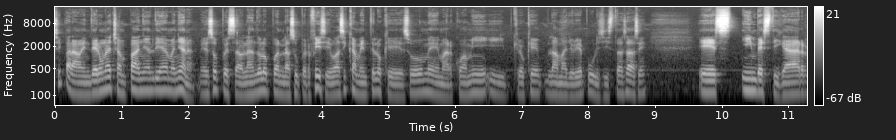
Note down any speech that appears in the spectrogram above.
Sí, para vender una champaña el día de mañana. Eso pues hablándolo por la superficie. Básicamente lo que eso me marcó a mí y creo que la mayoría de publicistas hace es investigar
